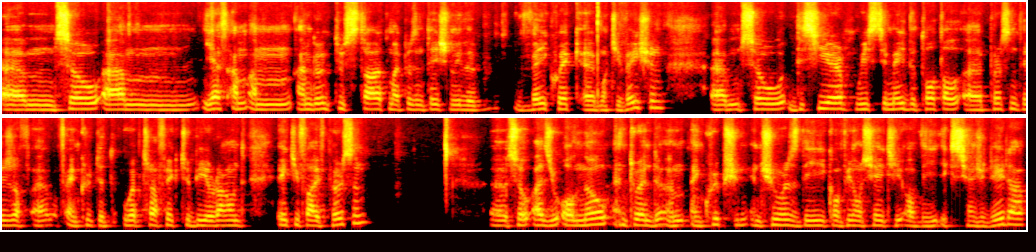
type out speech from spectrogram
Um, so um, yes, I'm, I'm, I'm going to start my presentation with a very quick uh, motivation. Um, so this year we estimate the total uh, percentage of, uh, of, encrypted web traffic to be around 85%. Uh, so as you all know, end-to-end -end, um, encryption ensures the confidentiality of the exchange data.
